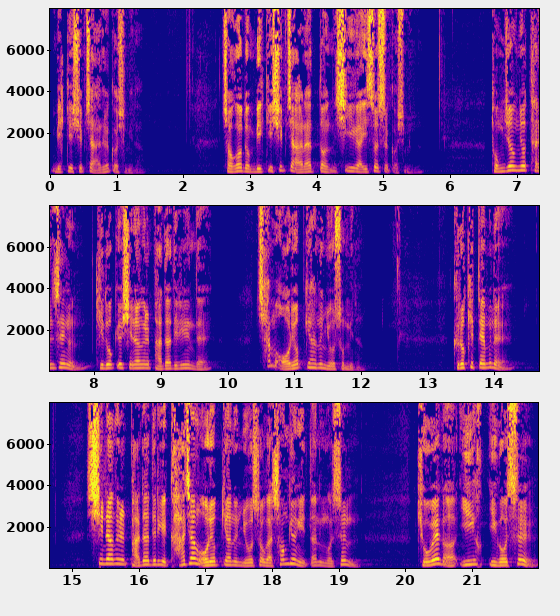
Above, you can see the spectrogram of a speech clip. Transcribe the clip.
믿기 쉽지 않을 것입니다. 적어도 믿기 쉽지 않았던 시기가 있었을 것입니다. 동정녀 탄생은 기독교 신앙을 받아들이는데 참 어렵게 하는 요소입니다. 그렇기 때문에 신앙을 받아들이기 가장 어렵게 하는 요소가 성경에 있다는 것은 교회가 이, 이것을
